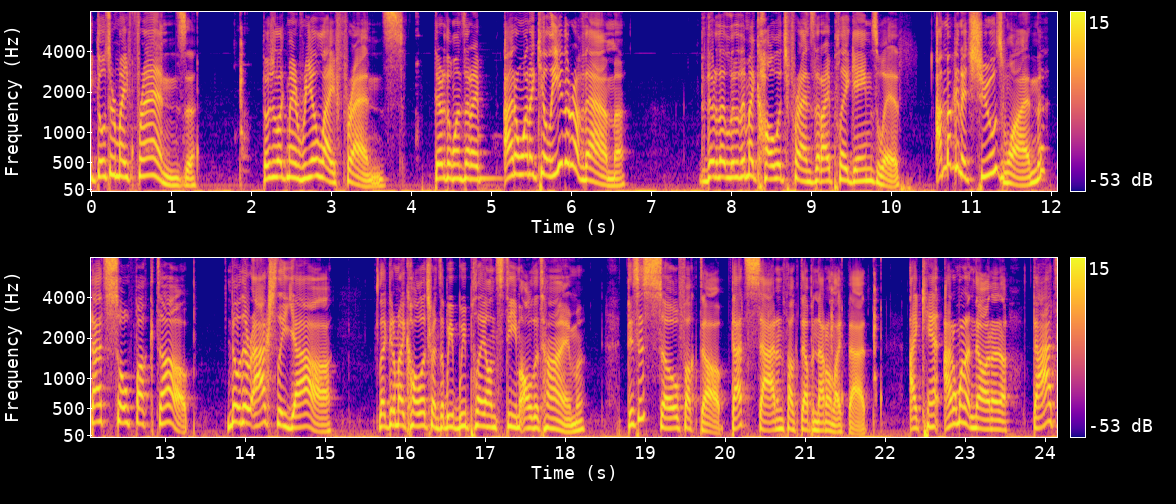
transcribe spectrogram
Wait, those are my friends. Those are like my real life friends. They're the ones that I I don't want to kill either of them. They're like literally my college friends that I play games with. I'm not gonna choose one. That's so fucked up. No, they're actually yeah. Like they're my college friends that we, we play on Steam all the time. This is so fucked up. That's sad and fucked up and I don't like that. I can't I don't wanna no no no. That's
